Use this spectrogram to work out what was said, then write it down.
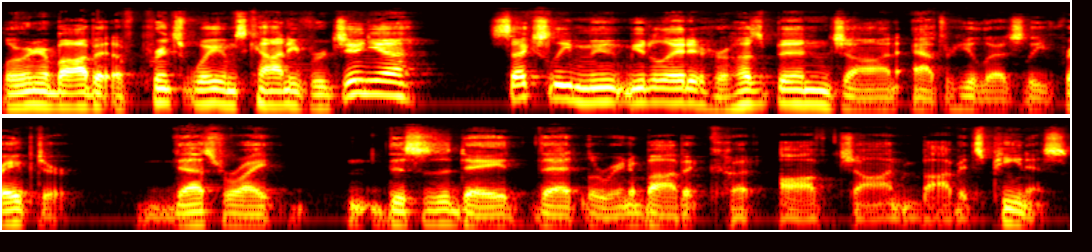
Lorena Bobbitt of Prince Williams County, Virginia, sexually mutilated her husband, John, after he allegedly raped her. That's right this is the day that Lorena Bobbitt cut off John Bobbitt's penis.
